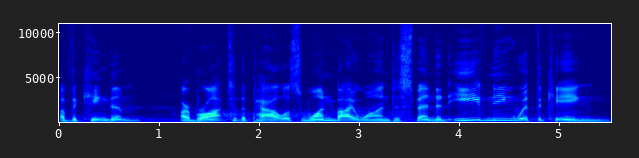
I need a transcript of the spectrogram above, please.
of the kingdom are brought to the palace one by one to spend an evening with the king,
